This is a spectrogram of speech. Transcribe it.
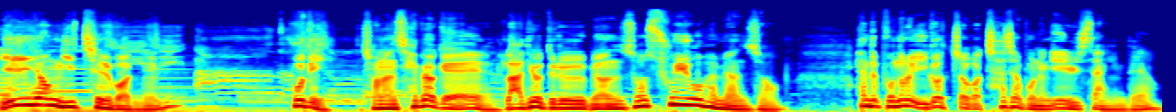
1027번님. 후디, 저는 새벽에 라디오 들으면서 수유하면서 핸드폰으로 이것저것 찾아보는 게 일상인데요.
